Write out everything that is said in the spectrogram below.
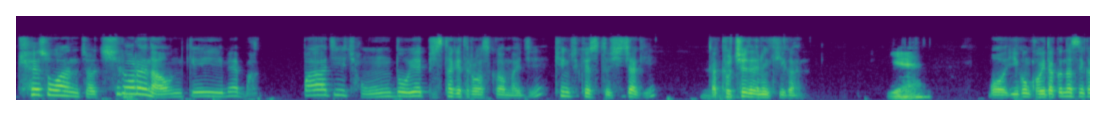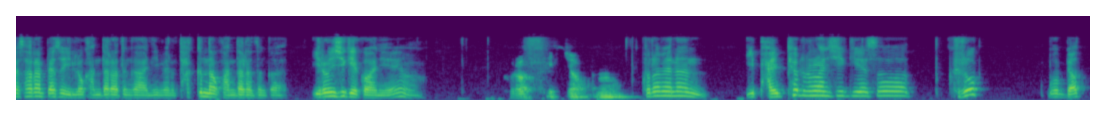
최소한 저 7월에 나온 게임의 막바지 정도에 비슷하게 들어갔을 거란 말이지. 킹즈 퀘스트 시작이. 그러니까 음, 교체되는 기간. 예. 뭐 이건 거의 다 끝났으니까 사람 빼서 일로 간다라든가 아니면 다 끝나고 간다라든가 이런 식일 거 아니에요. 그렇겠죠. 음. 그러면은 이 발표를 한 시기에서 그렇 뭐 몇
